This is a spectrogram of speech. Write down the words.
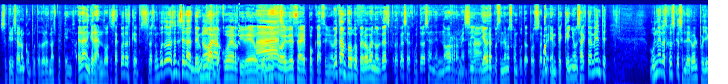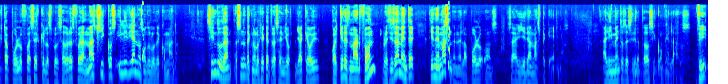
se utilizaron computadores más pequeños. Eran grandotes. ¿Te acuerdas que pues, las computadoras antes eran de un no cuarto? me acuerdo video. Ah, yo no soy sí. de esa época, señor. Yo tampoco, Campos. pero bueno, ves, ¿te acuerdas que las computadoras eran enormes? Sí, Ajá, y ahora sí. pues tenemos computadores en pequeño, exactamente. Una de las cosas que aceleró el proyecto Apolo fue hacer que los procesadores fueran más chicos y livianos módulo de comando. Sin duda, es una tecnología que trascendió, ya que hoy cualquier smartphone, precisamente, tiene más en el Apolo 11, o sea, y eran más pequeños. Alimentos deshidratados y congelados. Sí,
